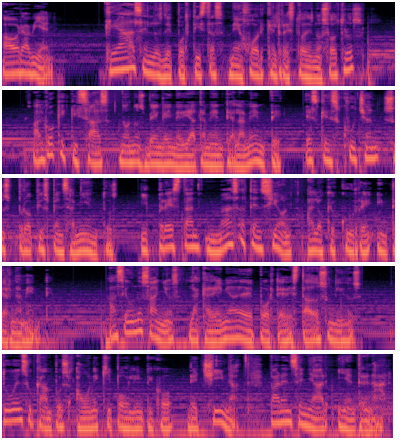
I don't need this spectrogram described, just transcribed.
Ahora bien, ¿qué hacen los deportistas mejor que el resto de nosotros? Algo que quizás no nos venga inmediatamente a la mente es que escuchan sus propios pensamientos y prestan más atención a lo que ocurre internamente. Hace unos años, la Academia de Deporte de Estados Unidos tuvo en su campus a un equipo olímpico de China para enseñar y entrenar.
